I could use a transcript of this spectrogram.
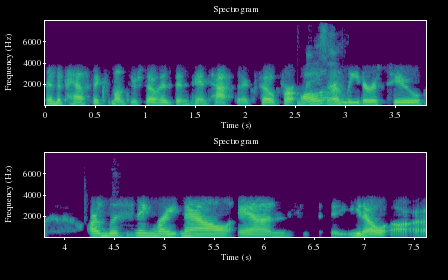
in the past six months or so has been fantastic. So for Amazing. all of our leaders who are listening right now and you know uh,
